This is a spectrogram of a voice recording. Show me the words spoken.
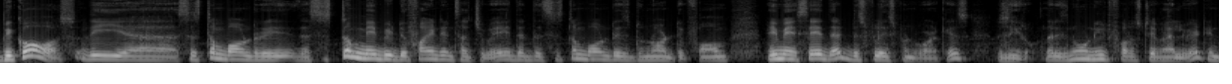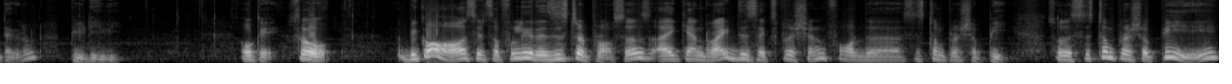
because the uh, system boundary the system may be defined in such a way that the system boundaries do not deform we may say that displacement work is 0 there is no need for us to evaluate integral PDV. Okay, so because it is a fully resisted process I can write this expression for the system pressure P. So, the system pressure P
